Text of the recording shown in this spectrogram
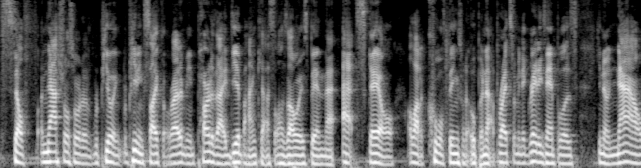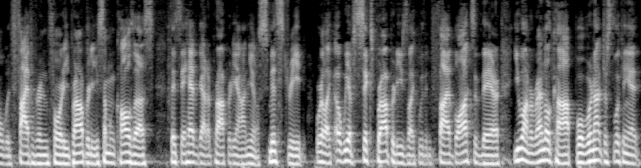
self, a natural sort of repealing, repeating cycle, right? I mean, part of the idea behind Castle has always been that at scale, a lot of cool things would open up, right? So, I mean, a great example is, you know, now with 540 properties, someone calls us, they say, hey, I've got a property on, you know, Smith Street. We're like, oh, we have six properties like within five blocks of there. You want a rental comp? Well, we're not just looking at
